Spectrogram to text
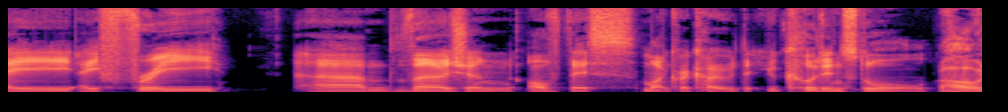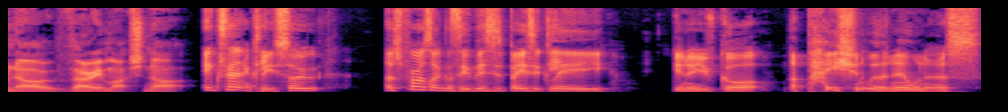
a a free um, version of this microcode that you could install. Oh, no, very much not. Exactly. So, as far as I can see, this is basically you know you've got a patient with an illness,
